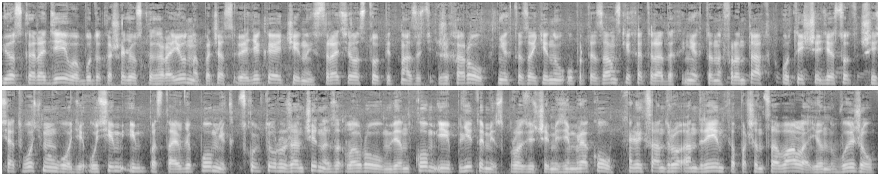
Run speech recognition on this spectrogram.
Вёска Радзеева Будакашалёўскага района падчас вялікай адчыны страціла 115 жыхароў. Нехта загінуў у партызанскіх атрадах, нехта на фронтах. У 1968 годзе усім ім паставілі помнік, скульптуру жанчыны з лаўровым вянком і плітамі з прозвішчамі землякоў. Александру Андреенко пашанцавала, ён выжыў.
